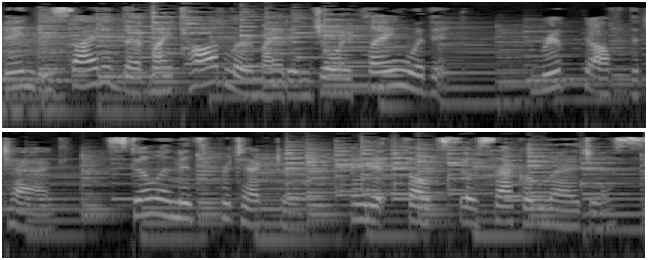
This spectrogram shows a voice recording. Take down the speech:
Then decided that my toddler might enjoy playing with it. Ripped off the tag, still in its protector, and it felt so sacrilegious.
